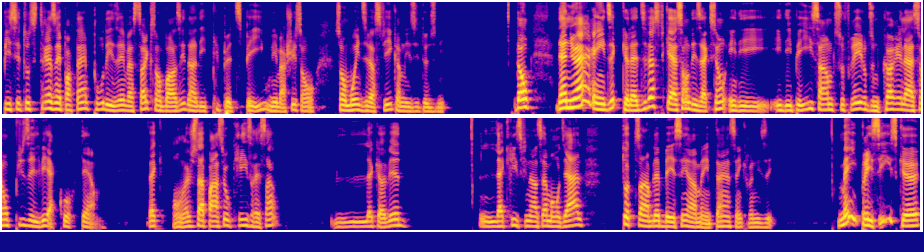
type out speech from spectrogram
Puis c'est aussi très important pour des investisseurs qui sont basés dans des plus petits pays où les marchés sont, sont moins diversifiés, comme les États-Unis. Donc, l'annuaire indique que la diversification des actions et des, et des pays semble souffrir d'une corrélation plus élevée à court terme. Fait qu'on a juste à penser aux crises récentes, le COVID, la crise financière mondiale, tout semblait baisser en même temps, synchronisé. Mais il précise que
